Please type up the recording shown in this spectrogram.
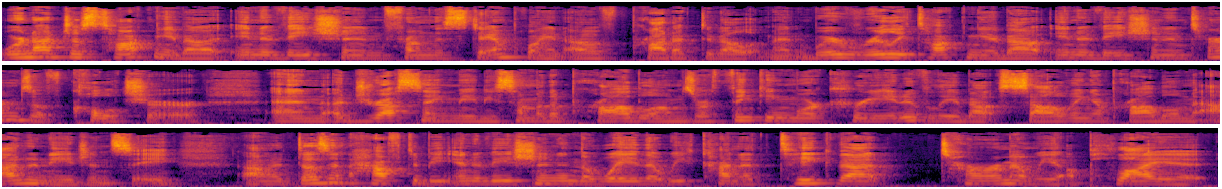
we're not just talking about innovation from the standpoint of product development. We're really talking about innovation in terms of culture and addressing maybe some of the problems or thinking more creatively about solving a problem at an agency. Uh, it doesn't have to be innovation in the way that we kind of take that term and we apply it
